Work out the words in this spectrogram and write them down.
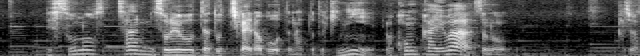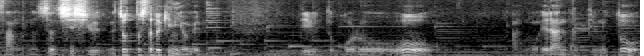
でそのさらにそれをじゃあどっちか選ぼうってなった時にまあ今回はその柏さんの詩集ちょっとした時に読めるっていうところを選んだっていうのと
